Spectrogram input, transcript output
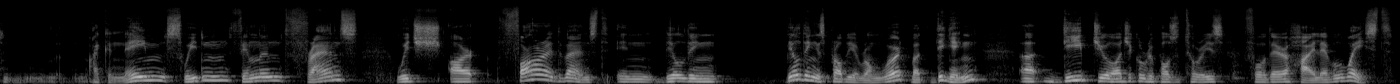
I can name Sweden, Finland, France, which are far advanced in building, building is probably a wrong word, but digging uh, deep geological repositories for their high level waste.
